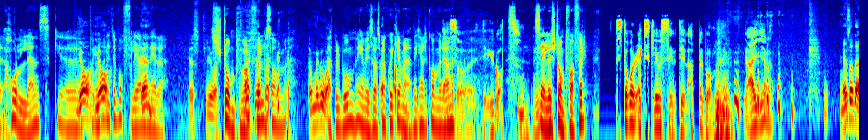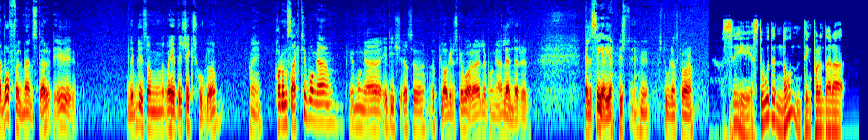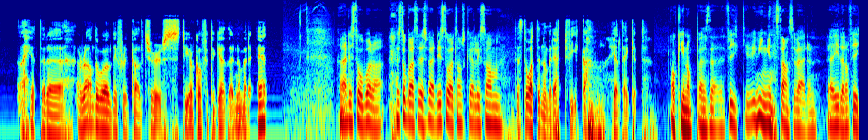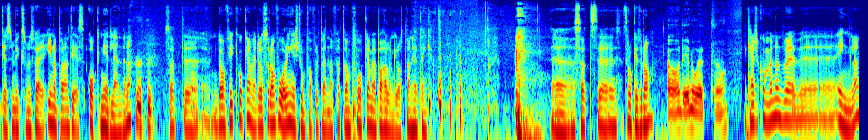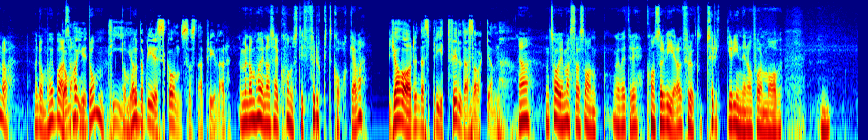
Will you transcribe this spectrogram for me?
eh, holländsk. Eh, ja, ja. lite våffliga där nere. Just, Stompvaffel som De är goda. Appelboom envisas med att skicka med. Det kanske kommer den. Alltså, det är ju gott. Mm. Säljer stompvaffel. Store exclusive till Appelboom. Jajamän. Med sådär våffelmönster. Det, är ju, det blir som, vad heter kexchoklad. Nej. Har de sagt hur många, hur många edition, alltså upplagor det ska vara eller hur många länder? Eller serie, hur, hur stor den ska vara? Se, stod det någonting på den där vad heter det, Around the World Different Cultures, Tea Coffee Together, nummer ett. Nej, det står bara, det står bara så det står att de ska liksom... Det står att det är nummer ett fika, helt enkelt. Och inom, alltså, fika, ingenstans i världen, jag gillar de fika så mycket som i Sverige, inom parentes, och Nederländerna. så att eh, de fick åka med, så de får ingen strumpvaffelpenna för att de får åka med på Hallongrottan helt enkelt. Eh, så att, eh, tråkigt för dem. Ja, det är nog ett, ja. Det kanske kommer någon eh, England då. Men de har ju bara... De så, har ju de, tio de har ju, och då blir det skons och sådana prylar. Men de har ju någon sån här konstig fruktkaka va? Ja, den där spritfyllda saken. Ja, de tar ju massa sån, vad heter det, konserverad frukt och trycker in i någon form av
